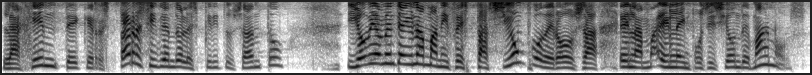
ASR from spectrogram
la gente que está recibiendo el Espíritu Santo. Y obviamente hay una manifestación poderosa en la, en la imposición de manos.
